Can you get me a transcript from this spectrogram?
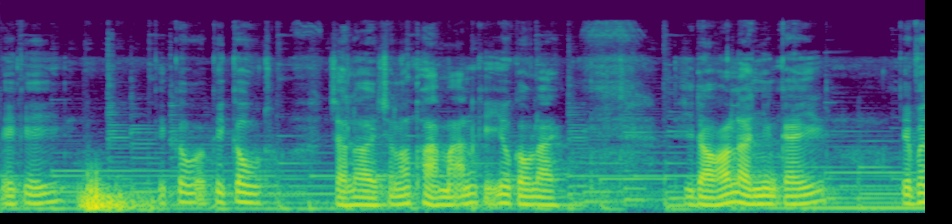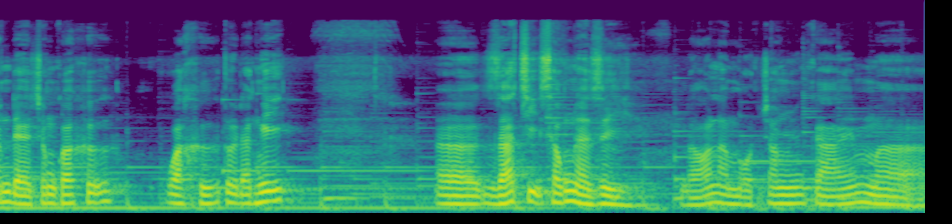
cái cái cái câu cái câu trả lời cho nó thỏa mãn cái yêu cầu này. Thì đó là những cái cái vấn đề trong quá khứ quá khứ tôi đã nghĩ. Uh, giá trị sống là gì? Đó là một trong những cái mà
